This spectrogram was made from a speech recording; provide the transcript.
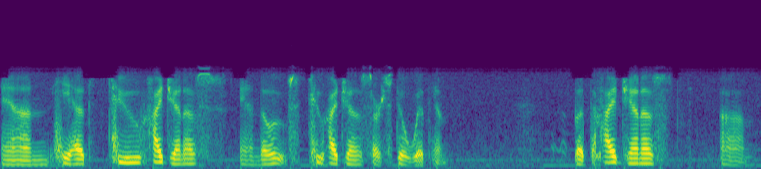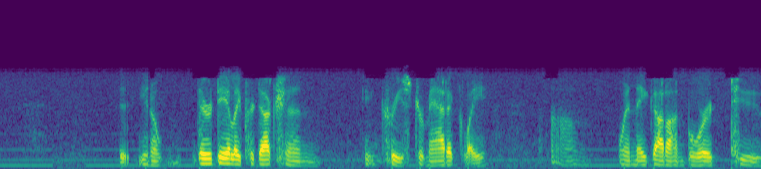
and he had two hygienists, and those two hygienists are still with him. But the hygienists, um, you know, their daily production increased dramatically. Um, when they got on board to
